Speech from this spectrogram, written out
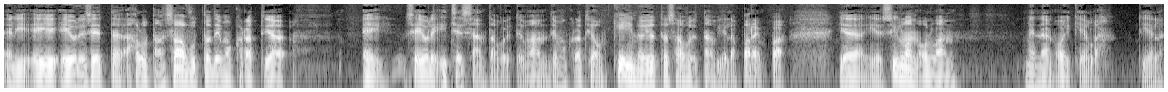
Eli ei, ei ole se, että halutaan saavuttaa demokratia, ei, se ei ole itsessään tavoite, vaan demokratia on keino, jotta saavutetaan vielä parempaa. Ja, ja silloin ollaan, mennään oikealla – tiellä.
